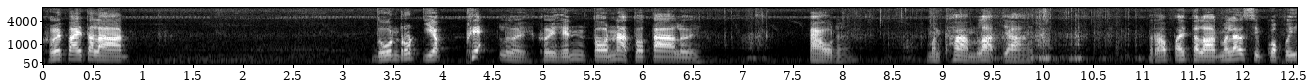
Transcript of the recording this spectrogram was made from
เคยไปตลาด โดนรถเหยียบ เพี้ยเลย เคยเห็นตอนหน้าต่อตาเลย เต่านะ มันข้ามลาดยาง เราไปตลาดมาแล้วสิบกว่าปี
